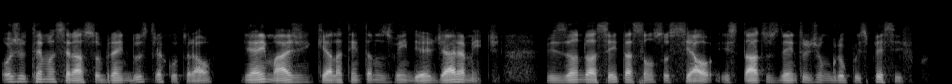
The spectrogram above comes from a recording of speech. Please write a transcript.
Hoje o tema será sobre a indústria cultural e a imagem que ela tenta nos vender diariamente, visando a aceitação social e status dentro de um grupo específico.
